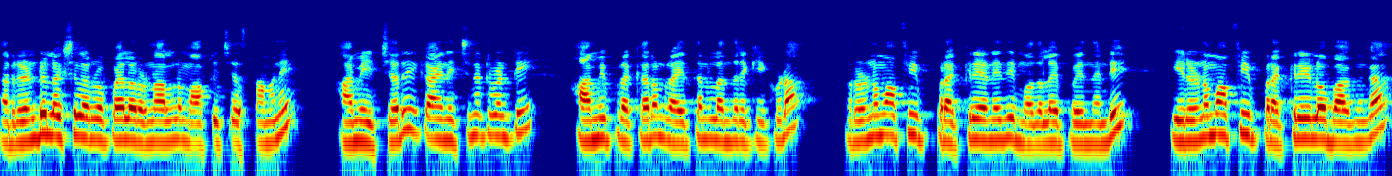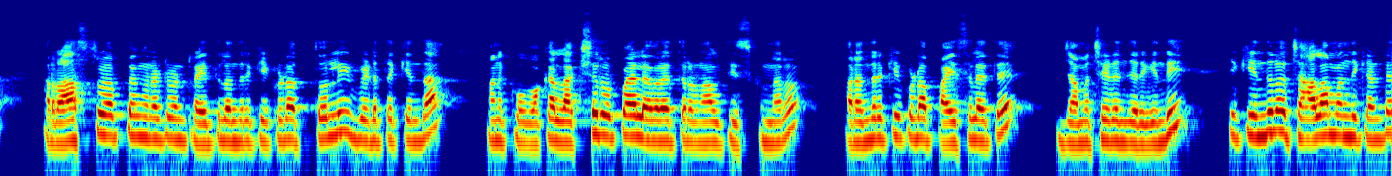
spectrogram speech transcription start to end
రెండు లక్షల రూపాయల రుణాలను మాఫీ చేస్తామని హామీ ఇచ్చారు. ఇక ఆయన ఇచ్చినటువంటి హామీ ప్రకారం రైతన్నులందరికీ కూడా రుణమాఫీ ప్రక్రియ అనేది మొదలైపోయిందండి. ఈ రుణమాఫీ ప్రక్రియలో భాగంగా రాష్ట్ర వ్యాప్తంగా ఉన్నటువంటి రైతులందరికీ కూడా తొలి విడత కింద మనకు ఒక లక్ష రూపాయలు ఎవరైతే రుణాలు తీసుకున్నారో వారందరికీ కూడా పైసలు అయితే జమ చేయడం జరిగింది. ఇక ఇందులో చాలా మంది కంటే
